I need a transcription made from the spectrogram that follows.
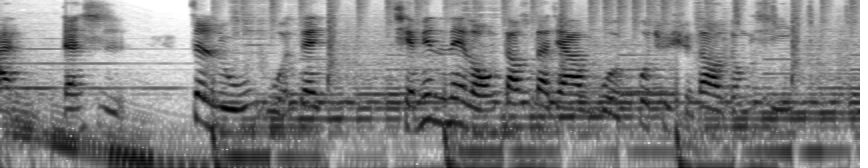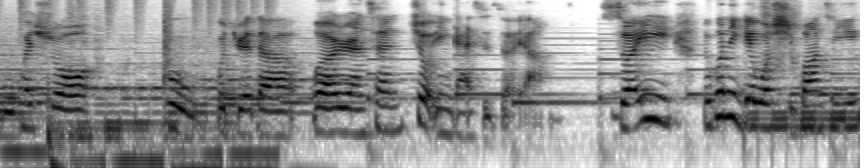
案，但是。正如我在前面的内容告诉大家，我过去学到的东西，我会说不，我觉得我的人生就应该是这样。所以，如果你给我时光机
